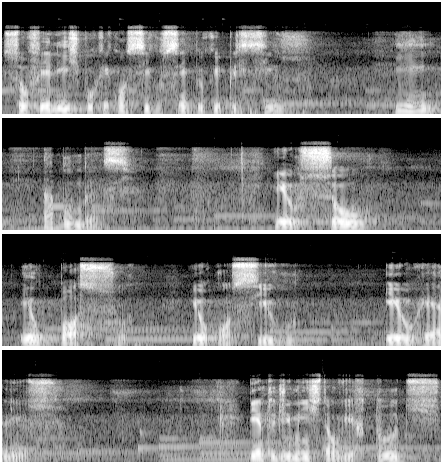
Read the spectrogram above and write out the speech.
Sou feliz porque consigo sempre o que preciso e em abundância. Eu sou, eu posso, eu consigo, eu realizo. Dentro de mim estão virtudes,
